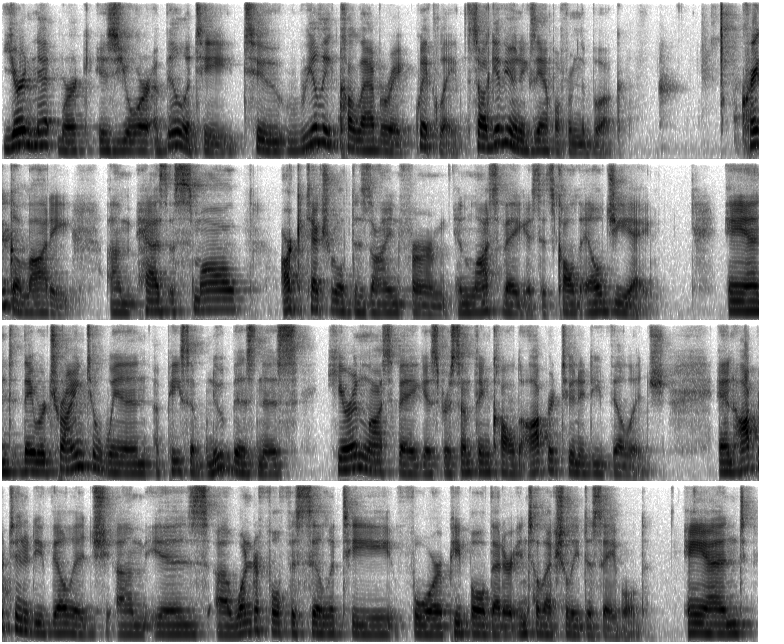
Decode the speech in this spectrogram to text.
Your network is your ability to really collaborate quickly. So I'll give you an example from the book. Craig Galati um, has a small architectural design firm in Las Vegas. It's called LGA. And they were trying to win a piece of new business here in Las Vegas for something called Opportunity Village. And Opportunity Village um, is a wonderful facility for people that are intellectually disabled. And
